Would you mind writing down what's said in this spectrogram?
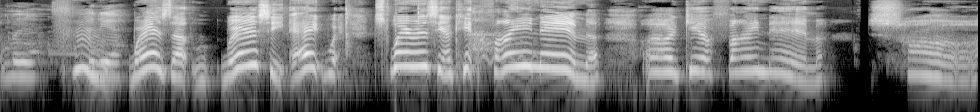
Blue. Hmm. Where is that? Where is he? Hey, where, just where is he? I can't find him. Oh, I can't find him. So, oh,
